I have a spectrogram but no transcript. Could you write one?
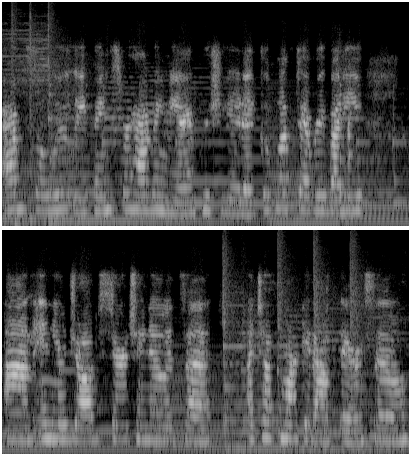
Absolutely. Thanks for having me. I appreciate it. Good luck to everybody um, in your job search. I know it's a, a tough market out there. So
